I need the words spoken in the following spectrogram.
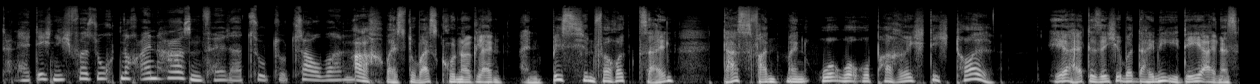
dann hätte ich nicht versucht, noch ein Hasenfell dazu zu zaubern. Ach, weißt du was, Grünerklein? Ein bisschen verrückt sein, das fand mein Ururopa richtig toll. Er hätte sich über deine Idee eines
